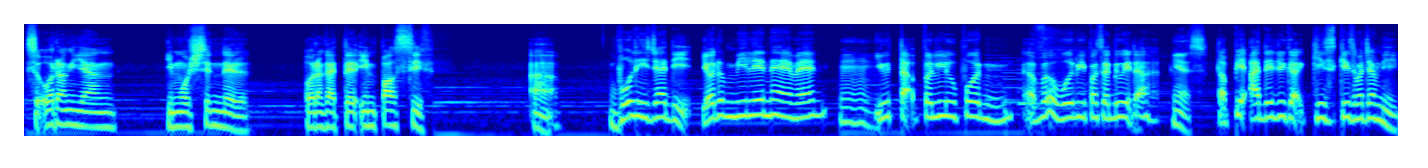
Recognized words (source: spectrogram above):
seorang yang emotional. Orang kata impulsif. Ah, boleh jadi. You're a millionaire man. Mm-hmm. You tak perlu pun apa worry pasal duit dah. Yes. Tapi ada juga kes-kes macam ni.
